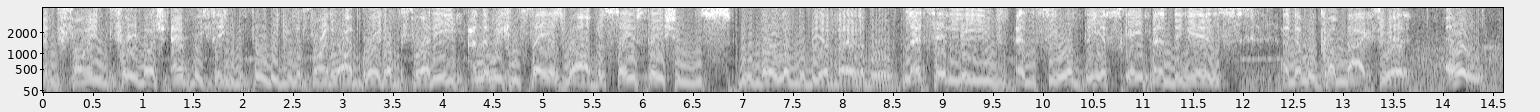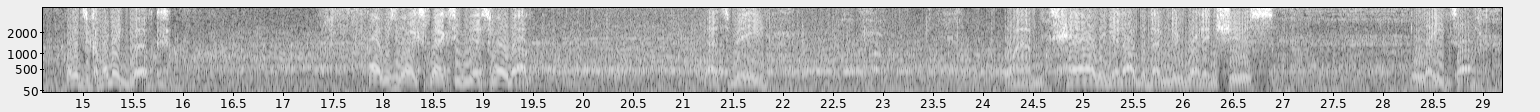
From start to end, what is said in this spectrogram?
and find pretty much everything before we do the final upgrade on Freddy. And then we can stay as well, but save stations will no longer be available. Let's hit leave and see what the escape ending is, and then we'll come back to it. Oh, oh, it's a comic book. I was not expecting this. Hold up. That's me. I am tearing it up with them new running shoes. Later,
